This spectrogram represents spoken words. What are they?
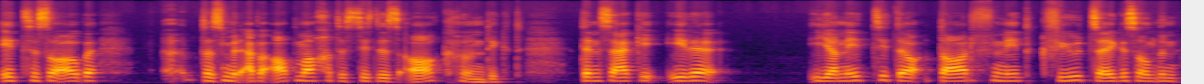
jetzt so, dass wir eben abmachen, dass sie das ankündigt, dann sage ich ihr ja nicht, sie darf nicht Gefühl zeigen, sondern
